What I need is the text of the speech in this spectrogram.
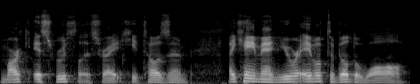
Mark is ruthless, right? He tells him, like, hey, man, you were able to build a wall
